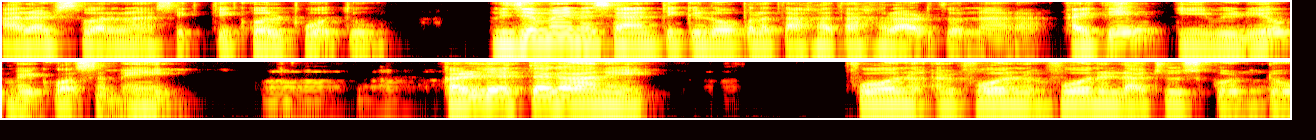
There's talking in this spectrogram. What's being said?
అలర్ట్స్ వలన శక్తి కోల్పోతూ నిజమైన శాంతికి లోపల తహతహలాడుతున్నారా? అయితే ఈ వీడియో మీకోసమే కళ్ళు ఎత్తగానే ఫోన్ ఫోన్ ఫోన్ ఇలా చూసుకుంటూ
